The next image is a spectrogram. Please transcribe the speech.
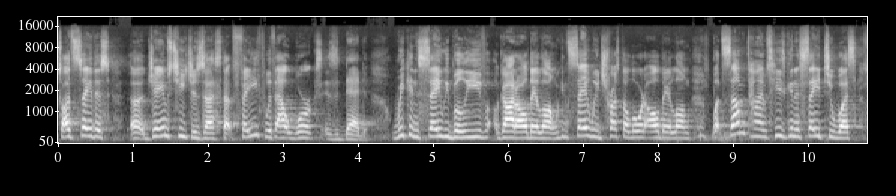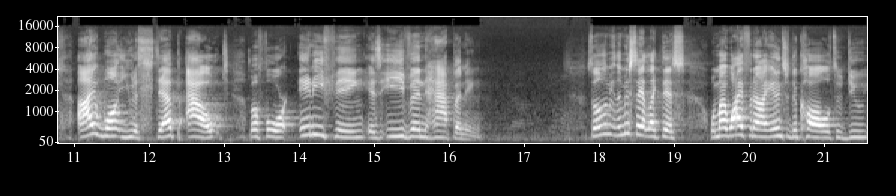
So I'd say this uh, James teaches us that faith without works is dead. We can say we believe God all day long, we can say we trust the Lord all day long, but sometimes He's going to say to us, I want you to step out before anything is even happening. So let me, let me say it like this. When my wife and I answered the call to, do,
